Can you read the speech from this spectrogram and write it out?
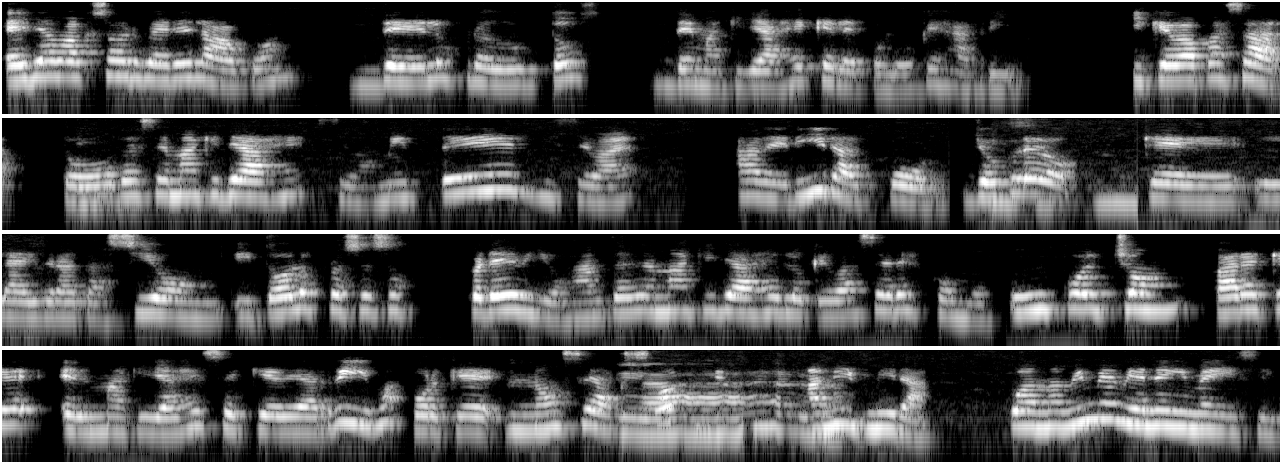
ella va a absorber el agua de los productos de maquillaje que le coloques arriba. ¿Y qué va a pasar? Todo ese maquillaje se va a meter y se va a adherir al poro. Yo creo que la hidratación y todos los procesos previos antes del maquillaje lo que va a hacer es como un colchón para que el maquillaje se quede arriba porque no se absorbe. A mí, mira, cuando a mí me vienen y me dicen,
